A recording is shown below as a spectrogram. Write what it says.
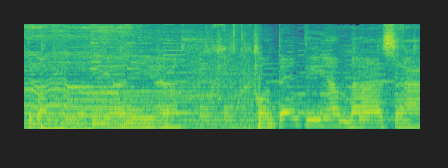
Itu paling halu hati ania. Kontenti hamnasa.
